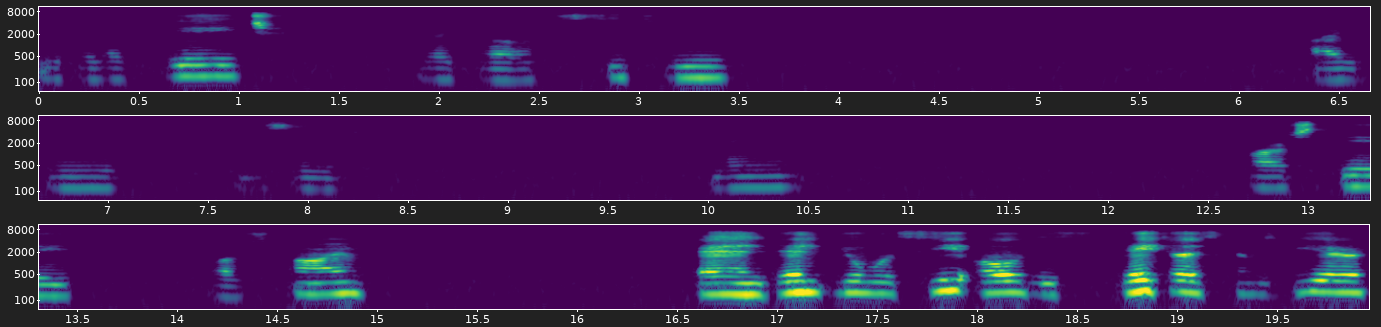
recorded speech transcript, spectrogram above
data like age, like uh, city, ID, message, name, parse date, parse time, and then you will see all this data is comes here.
